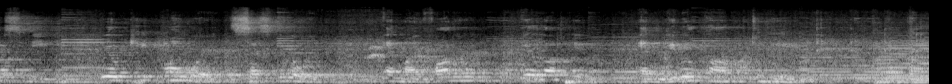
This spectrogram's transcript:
loves me will keep my word, says the Lord, and my Father will love him, and we will come to him.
